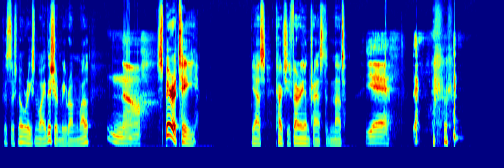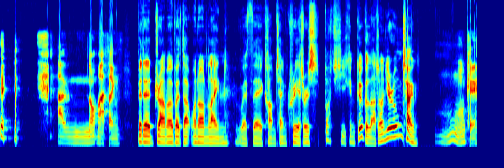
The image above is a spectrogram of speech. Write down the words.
because there's no reason why they shouldn't be running well. No. Spirittea. Yes, is very interested in that. Yeah. I'm not my thing. Bit of drama about that one online with uh, content creators, but you can Google that on your own time. Mm, okay.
